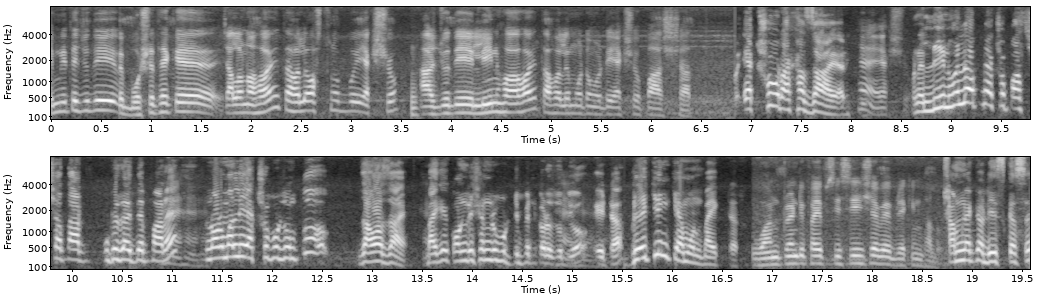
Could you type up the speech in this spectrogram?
এমনিতে যদি বসে থেকে চালানো হয় তাহলে অষ্টানব্বই একশো। আর যদি লিন হওয়া হয় তাহলে মোটামুটি একশো পাঁচ সাত। একশো রাখা যায় আর কি। হ্যাঁ মানে লিন হলে আপনি একশো পাঁচ সাত আট উঠে যাইতে পারে। হ্যাঁ, হ্যাঁ, হ্যাঁ। নর্মালি একশো পর্যন্ত যাওয়া যায়। বাইকের কন্ডিশনের উপর ডিপেন্ড করে যদিও হ্যাঁ, হ্যাঁ। এটা। ব্রেকিং কেমন বাইকটার? 125 সিসি হিসেবে ব্রেকিং ভালো। সামনে একটা ডিস্ক আছে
